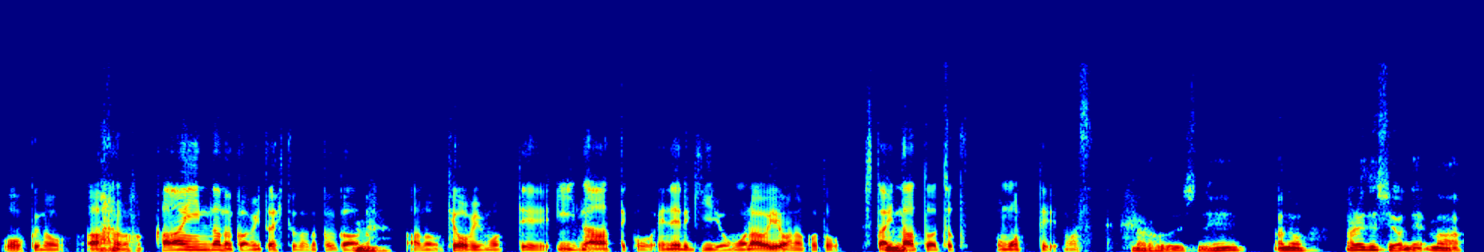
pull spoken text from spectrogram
多くの、あの、会員なのか見た人なのかが、うんあの、興味持っていいなって、こう、エネルギーをもらうようなことをしたいなとはちょっと思っています。なるほどですね。あの、あれですよね。まあ、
